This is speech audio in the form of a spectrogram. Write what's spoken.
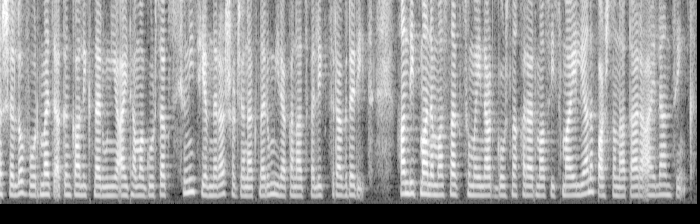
նշելով, որ մեծ ակնկալիքներ ունի այդ համագործակցությունից եւ նրա շրջանակներում իրականացվելիք ծրագրերից։ Հանդիպմանը մասնակցում էին արտգործնախարար Մաս Իսմայելյանը, պաշտոնատար Այլանդզինգ։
